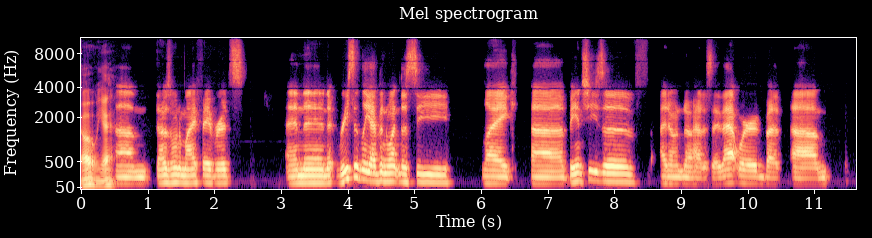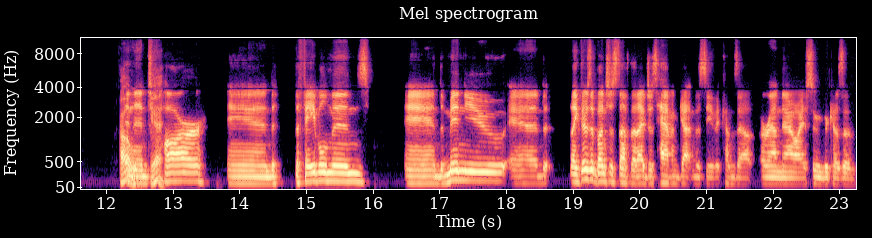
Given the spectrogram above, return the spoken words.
Oh yeah. Um, that was one of my favorites. And then recently, I've been wanting to see like uh, Banshees of I don't know how to say that word, but um, Oh and then yeah. Tar and The Fabelmans and The Menu and like there's a bunch of stuff that I just haven't gotten to see that comes out around now. I assume because of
